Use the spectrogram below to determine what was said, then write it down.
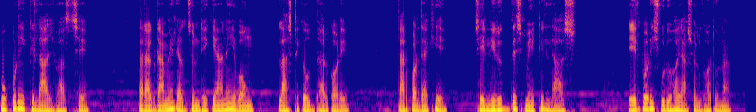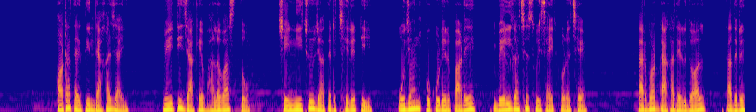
পুকুরে একটি লাশ ভাসছে। তারা গ্রামের একজন ডেকে আনে এবং লাশটাকে উদ্ধার করে। তারপর দেখে সেই নিরুদ্দেশ মেয়েটির লাশ। এরপরই শুরু হয় আসল ঘটনা। হঠাৎ একদিন দেখা যায় মেয়েটি যাকে ভালোবাসত, সেই নিচু জাতের ছেলেটি উজান পুকুরের পাড়ে বেলগাছে সুইসাইড করেছে। তারপর ডাকাতের দল তাদের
